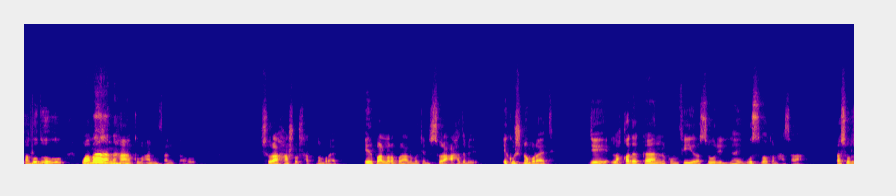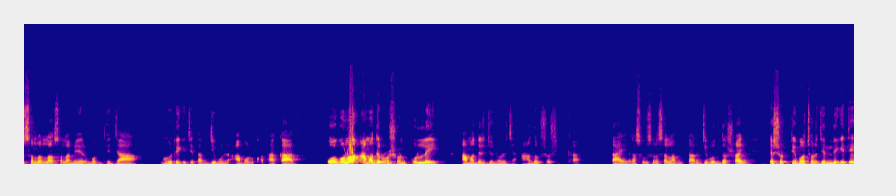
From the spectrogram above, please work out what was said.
ফাখুযুহু ওয়ামা নাহাকুম আন ফান্তাহু। সূরা হাসর সাত নম্বর আয়াত। এরপর আল্লাহ রাব্বুল আলামিন বলেছেন, সূরা আহাদ 21 নম্বর আয়াত, যে লাকাদ কান লাকুম ফি রাসূলিল্লাহি উসওয়াতুন হাসানা। রাসূল সাল্লাল্লাহু সাল্লামের মধ্যে যা ঘটে গেছে, তার জীবনের আমল, কথা, কাজ, ওগুলো আমাদের অনুসরণ করলেই আমাদের জন্য রয়েছে আদর্শ শিক্ষা। তাই রাসূল সাল্লাল্লাহু সাল্লাম তার জীবদ্দশায় তেষট্টি বছর জিন্দিগিতে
